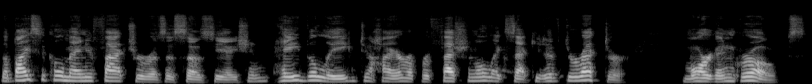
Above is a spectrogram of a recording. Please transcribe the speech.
the Bicycle Manufacturers Association paid the league to hire a professional executive director, Morgan Groves.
